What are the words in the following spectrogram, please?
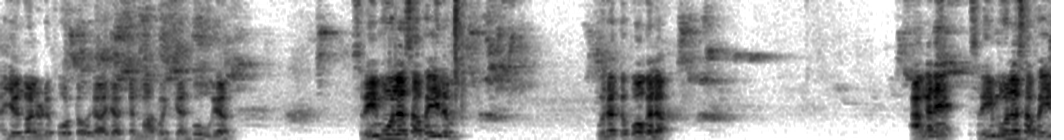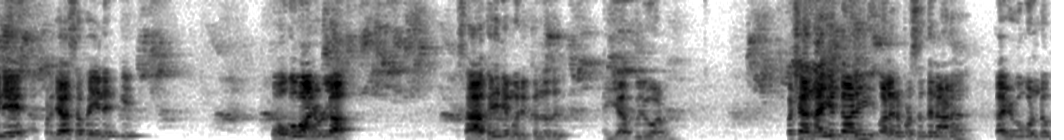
അയ്യങ്കാളിയുടെ ഫോട്ടോ രാജാക്കന്മാർ വയ്ക്കാൻ പോവുകയാണ്. ശ്രീമൂല സഭയിലും ഉനക്ക് പോകല. അങ്ങനെ ശ്രീമൂല സഭയിലെ പ്രജാസഭയിലേക്ക് പോകുവാനുള്ള സാഹചര്യം ഒരുക്കുന്നത് അയ്യാ ഗുരുവാണ് പക്ഷെ അന്ന് അയ്യങ്കാളി വളരെ പ്രസിദ്ധനാണ്. കഴിവുകൊണ്ടും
